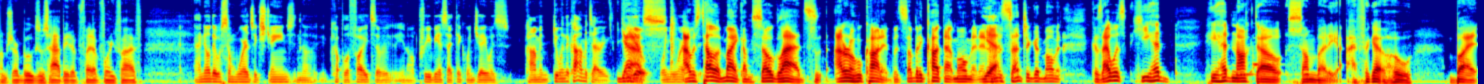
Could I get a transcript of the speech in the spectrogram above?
I'm sure Boogs was happy to fight at 45. I know there was some words exchanged in a couple of fights, or you know, previous. I think when Jay was comment doing the commentary. for you, Yes, when you weren't. I was telling Mike, I'm so glad. I don't know who caught it, but somebody caught that moment, and Yeah. it was such a good moment because that was he had he had knocked out somebody. I forget who, but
